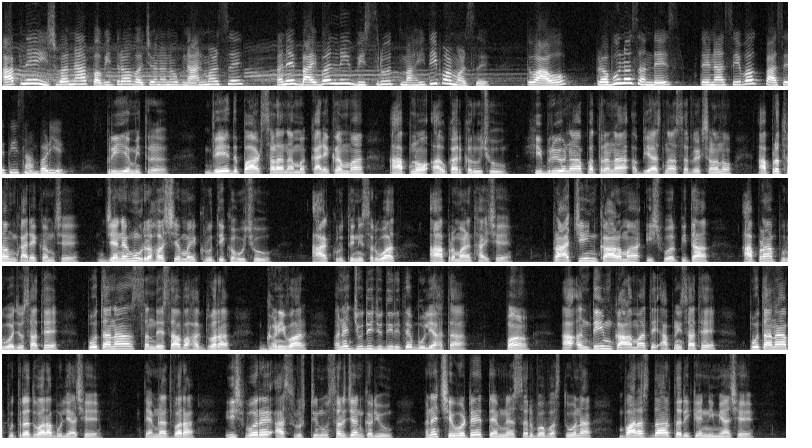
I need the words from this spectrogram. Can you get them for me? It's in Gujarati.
આપને ઈશ્વરના પવિત્ર વચનોનું જ્ઞાન મળશે અને બાઇબલની વિસ્તૃત માહિતી પણ મળશે. તો આવો પ્રભુનો સંદેશ તેના સેવક પાસેથી સાંભળીએ. પ્રિય મિત્ર, વેદ પાઠશાળા નામક કાર્યક્રમમાં આપનો આવકાર કરું છું. હિબ્રુઓના પત્રના અભ્યાસના સર્વેક્ષણનો આ પ્રથમ કાર્યક્રમ છે, જેને હું રહસ્યમય કૃતિ કહું છું. આ કૃતિની શરૂઆત આ પ્રમાણે થાય છે. પ્રાચીન કાળમાં ઈશ્વર પિતા આપણા પૂર્વજો સાથે પોતાના સંદેશાવાહક દ્વારા ઘણીવાર અને જુદી જુદી રીતે બોલ્યા હતા. પણ આ અંતિમ કાળમાં તે આપણી સાથે પોતાના પુત્ર દ્વારા બોલ્યા છે. તેમના દ્વારા ઈશ્વરે આ સૃષ્ટિનું સર્જન કર્યું અને છેવટે તેમને સર્વ વસ્તુઓના વારસદાર તરીકે નિમ્યા છે.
